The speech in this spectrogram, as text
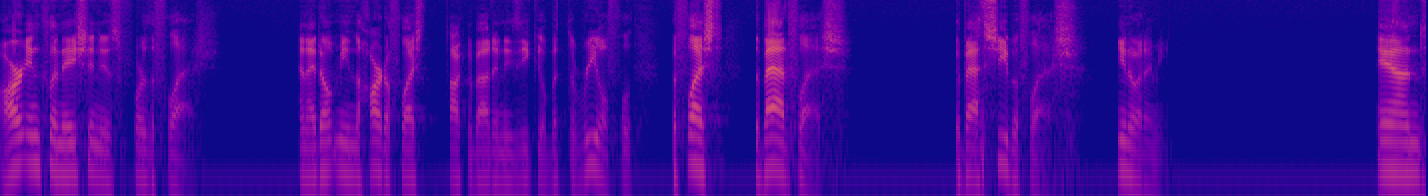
Our inclination is for the flesh. And I don't mean the heart of flesh talked about in Ezekiel, but the real, the flesh, the bad flesh, the Bathsheba flesh. You know what I mean. And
